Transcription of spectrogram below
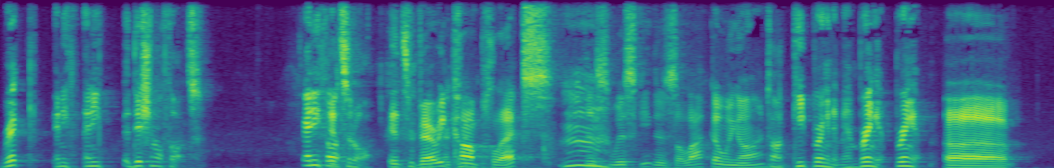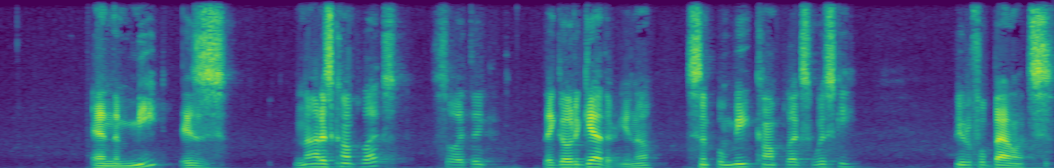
Rick, any any additional thoughts? Any thoughts at all? it's very complex. This whiskey, there's a lot going on. Talk, keep bringing it, man. Bring it, bring it. uh, and the meat is not as complex. So I think they go together. You know, simple meat, complex whiskey, beautiful balance.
